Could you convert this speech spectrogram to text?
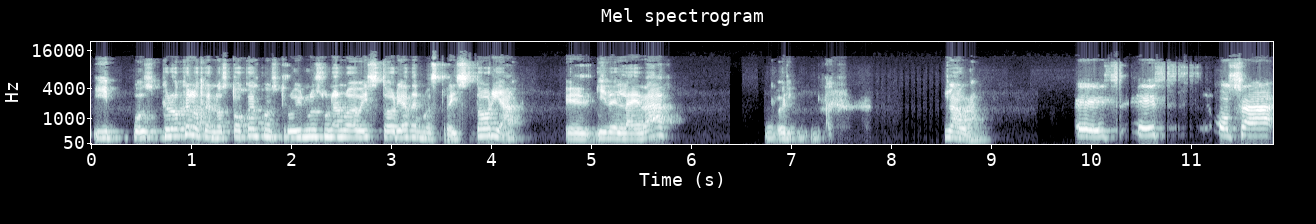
y pues creo que lo que nos toca es construirnos una nueva historia de nuestra historia eh, y de la edad Laura. Es, es, o sea,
